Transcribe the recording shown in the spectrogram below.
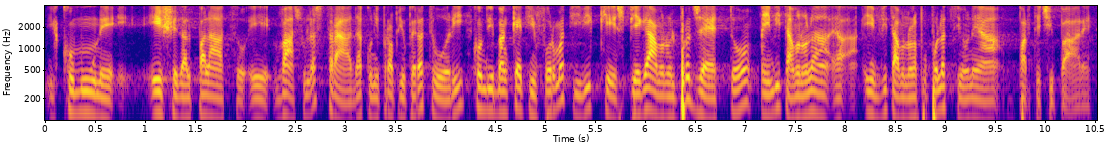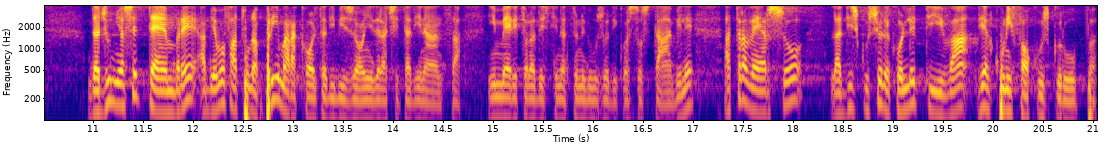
il comune esce dal palazzo e va sulla strada con i propri operatori, con dei banchetti informativi che spiegavano il progetto e invitavano la, invitavano la popolazione a partecipare. Da giugno a settembre abbiamo fatto una prima raccolta di bisogni della cittadinanza in merito alla destinazione d'uso di questo stabile attraverso la discussione collettiva di alcuni focus group.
